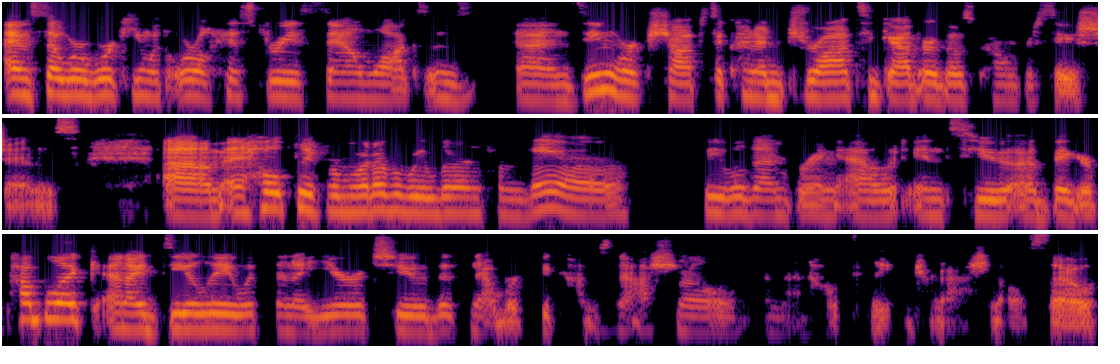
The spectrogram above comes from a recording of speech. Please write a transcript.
And so we're working with oral histories, sound walks, and and zine workshops to kind of draw together those conversations. Um, and hopefully, from whatever we learn from there, we will then bring out into a bigger public. And ideally, within a year or two, this network becomes national and then hopefully international. So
